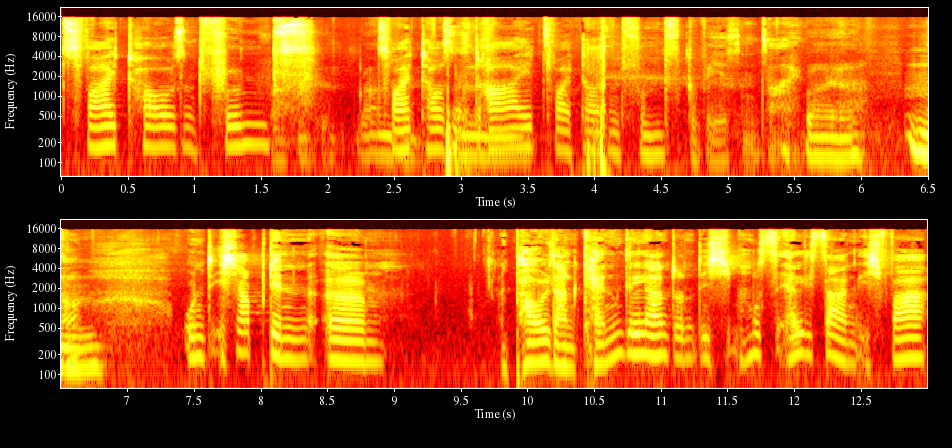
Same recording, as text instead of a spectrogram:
2005, Wahnsinn. 2003, 2005 gewesen sein. War ja. Mhm. Und ich habe den ähm, Paul dann kennengelernt und ich muss ehrlich sagen, ich war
